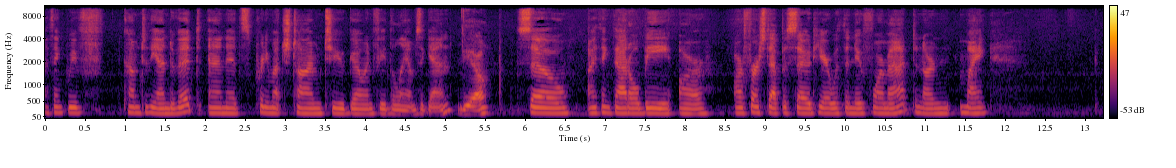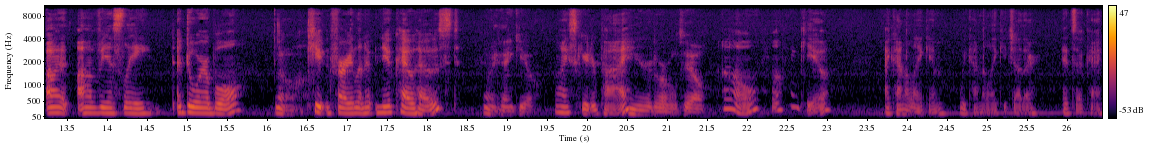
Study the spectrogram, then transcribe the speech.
I think we've come to the end of it, and it's pretty much time to go and feed the lambs again. Yeah. So I think that'll be our our first episode here with the new format and our my uh, obviously adorable, Oh, cute and furry new co-host, why, thank you. my scooter pie. You're adorable too. Oh, well, thank you. I kind of like him. We kind of like each other. It's okay.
